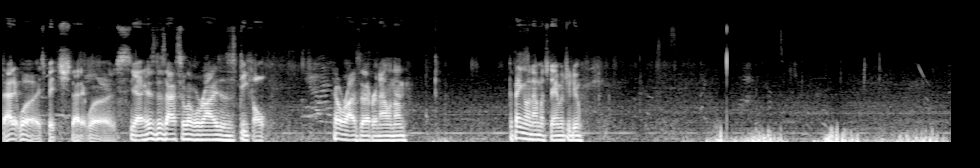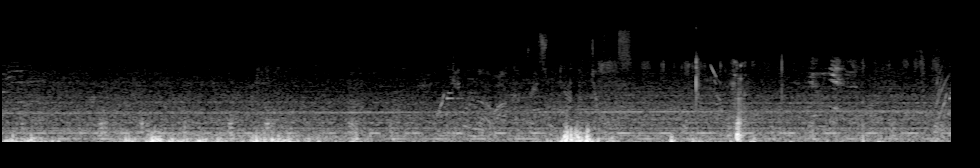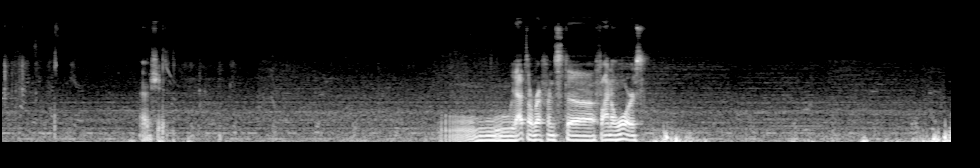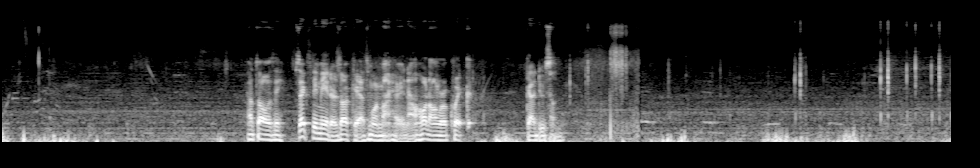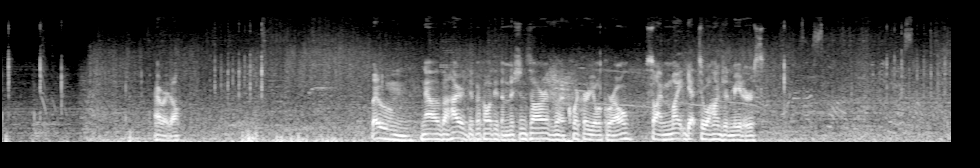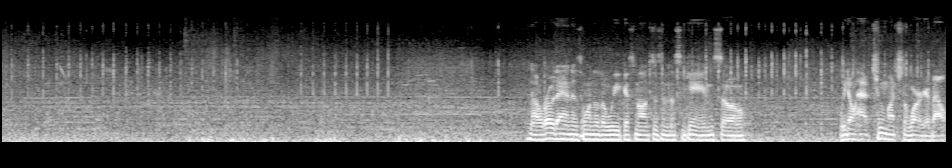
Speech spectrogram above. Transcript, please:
That it was, bitch. That it was. Yeah, his disaster level rise is default. He'll rise it every now and then. Depending on how much damage you do. Oh shit. Ooh, that's a reference to uh, Final Wars. How tall is he? 60 meters. Okay, that's more my height now. Hold on real quick. Gotta do something. There we go. Boom. Now, the higher difficulty the missions are, the quicker you'll grow. So I might get to 100 meters. Now, Rodan is one of the weakest monsters in this game, so we don't have too much to worry about.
